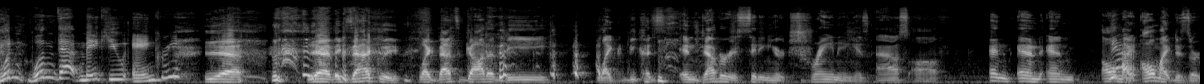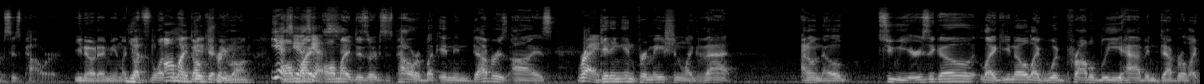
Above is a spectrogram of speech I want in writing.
wouldn't wouldn't that make you angry? Yeah, yeah, exactly. like that's gotta be like because Endeavor is sitting here training his ass off, and and and All Yeah. Might All Might deserves his power. You know what I mean? Like Yeah, let's let, All like, Might don't did get me wrong. Yes, All yes, Might yes. All Might deserves his power, but in Endeavor's eyes, Right. getting information like that, I don't know. Two years ago, like you know, like would probably have Endeavor like,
